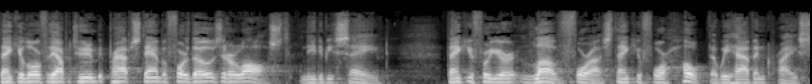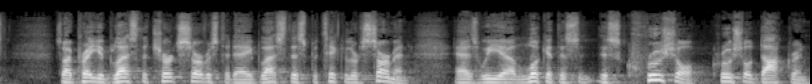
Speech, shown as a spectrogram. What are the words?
Thank you, Lord, for the opportunity to perhaps stand before those that are lost and need to be saved. Thank you for your love for us. Thank you for hope that we have in Christ. So I pray you bless the church service today. Bless this particular sermon as we uh, look at this, this crucial, crucial doctrine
